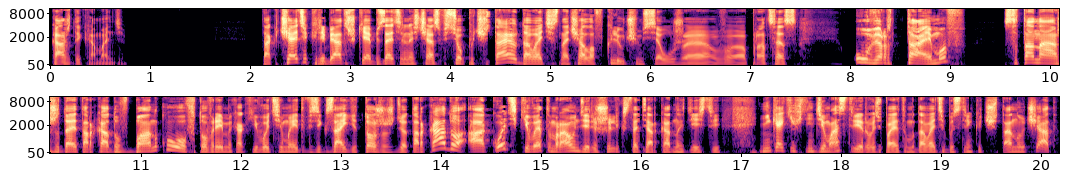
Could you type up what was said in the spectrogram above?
Каждой команде. Так, чатик, ребятушки, обязательно сейчас все почитаю. Давайте сначала включимся уже в процесс овертаймов. Сатана ожидает аркаду в банку, в то время как его тиммейт в зигзаге тоже ждет аркаду, а котики в этом раунде решили, кстати, аркадных действий никаких не демонстрировать, поэтому давайте быстренько читану чат.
